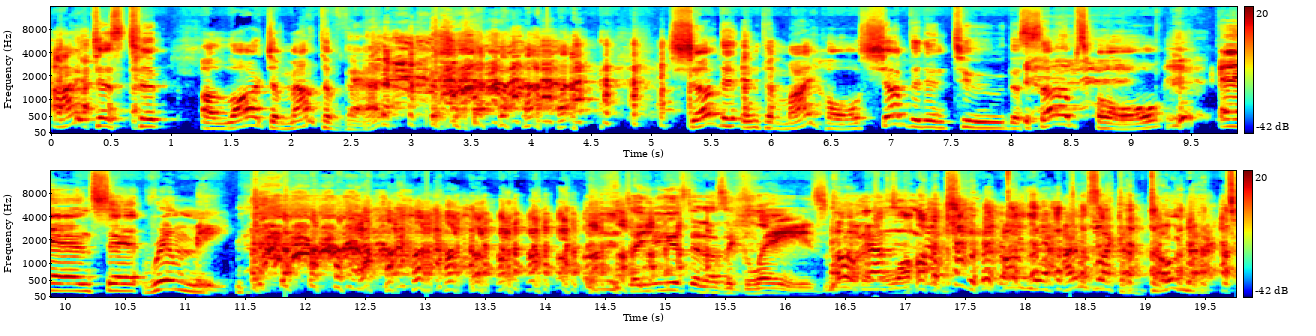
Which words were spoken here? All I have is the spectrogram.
I just took a large amount of that, shoved it into my hole, shoved it into the sub's hole, and said, "Rim me." so you used it as a glaze. Oh, than a. Oh yeah, I was like a donut.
